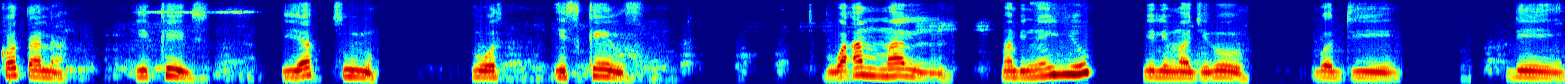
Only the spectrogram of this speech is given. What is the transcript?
Kotala, he killed Yaktulu, he was, he kills. وأما المبني للمجرور but the the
